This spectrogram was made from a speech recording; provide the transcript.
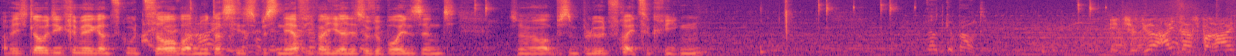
Aber ich glaube, die kriegen wir ganz gut sauber. Nur das hier ist ein bisschen nervig, weil hier alles so Gebäude sind. Das ist ein bisschen blöd frei zu kriegen. Wird gebaut. Ingenieur einsatzbereit.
